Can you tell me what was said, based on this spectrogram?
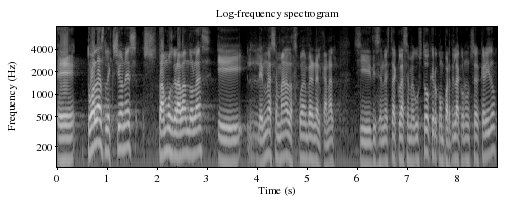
Eh, todas las lecciones estamos grabándolas y en una semana las pueden ver en el canal. Si dicen, esta clase me gustó, quiero compartirla con un ser querido,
